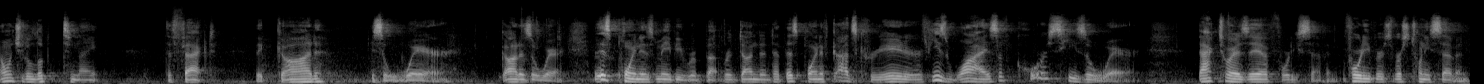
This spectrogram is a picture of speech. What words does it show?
I want you to look tonight the fact that God is aware. God is aware. This point is maybe redundant. At this point, if God's creator, if he's wise, of course he's aware. Back to Isaiah 47, 40 verse, verse 27.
